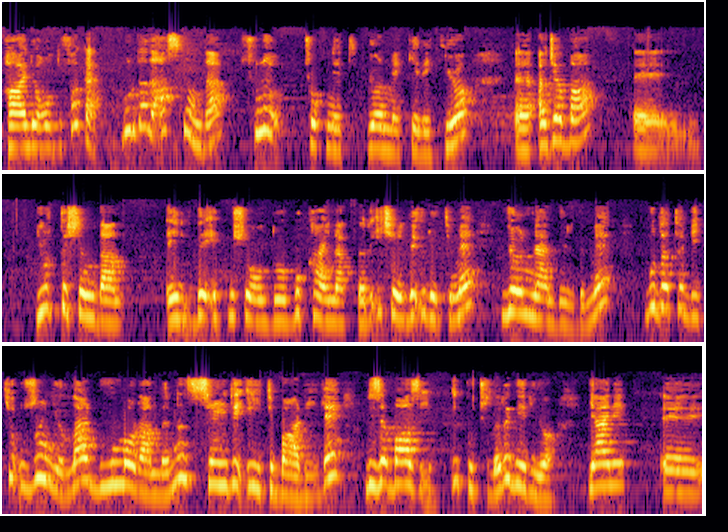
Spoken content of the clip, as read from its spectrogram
hali oldu. Fakat burada da aslında şunu çok net görmek gerekiyor. E, acaba e, yurt dışından elde etmiş olduğu bu kaynakları içeride üretime yönlendirdi mi? Bu da tabii ki uzun yıllar büyüme oranlarının seyri itibariyle bize bazı ipuçları veriyor. Yani e,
